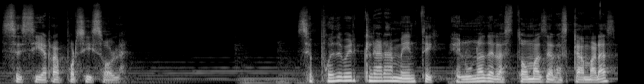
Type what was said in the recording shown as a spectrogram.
se cierra por sí sola. Se puede ver claramente en una de las tomas de las cámaras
